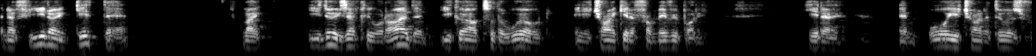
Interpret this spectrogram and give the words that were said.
and if you don't get that like you do exactly what i did. You go out to the world and you try and get it from everybody you know and all you're trying to do is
